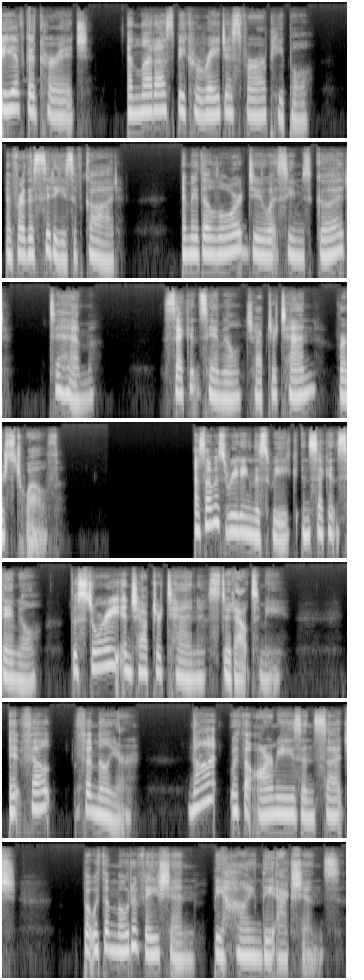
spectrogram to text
Be of good courage, and let us be courageous for our people and for the cities of God. And may the Lord do what seems good to him. 2 Samuel chapter 10 verse 12. As I was reading this week in 2 Samuel, the story in chapter 10 stood out to me. It felt familiar, not with the armies and such, but with the motivation behind the actions.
